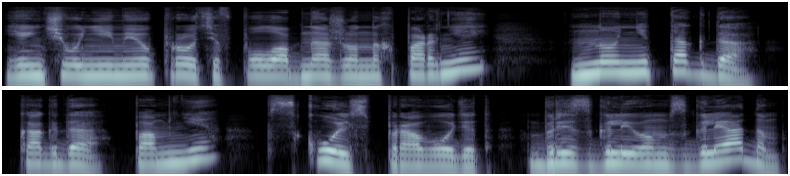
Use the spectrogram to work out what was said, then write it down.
Я ничего не имею против полуобнаженных парней, но не тогда, когда по мне вскользь проводят брезгливым взглядом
